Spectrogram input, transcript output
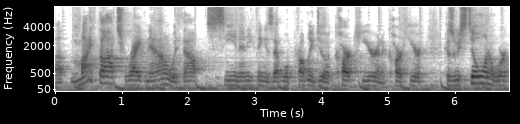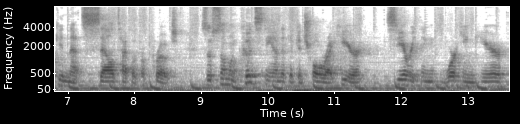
Uh, my thoughts right now, without seeing anything, is that we'll probably do a cart here and a cart here because we still want to work in that cell type of approach. So someone could stand at the control right here, see everything working here,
